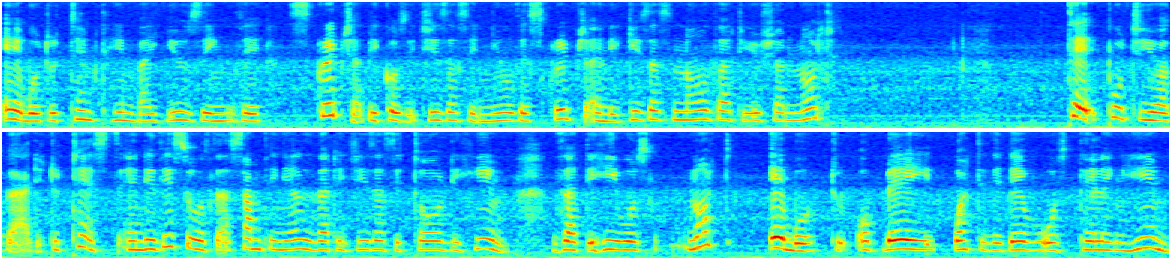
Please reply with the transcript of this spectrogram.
able to tempt him by using the scripture because Jesus knew the scripture. And he gives us know that you shall not put your guard to test. And this was something else that jesus told him that he was not able to obey what the devil was telling him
